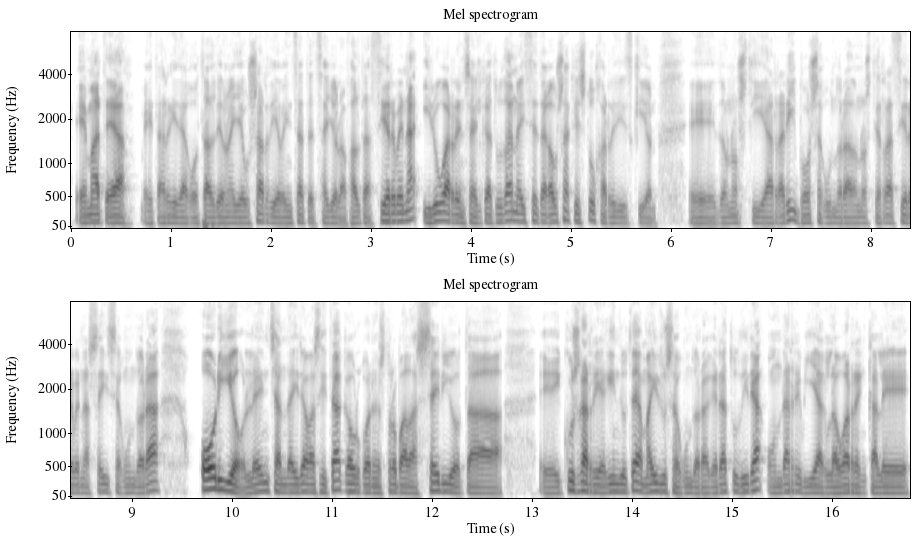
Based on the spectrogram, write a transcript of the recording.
ematea, eta argi dago talde hona jausardia behintzat etzaiola falta. Zierbena, irugarren zailkatu da, naiz eta gauzak ez du jarri dizkion. E, donostiarrari, bo segundora donostiarra, zierbena 6 segundora, orio lehen txanda irabazita, gaurkoan estropada serio serio eta e, ikusgarri egin dute, amairu segundora geratu dira, ondarri biak lauarren kale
